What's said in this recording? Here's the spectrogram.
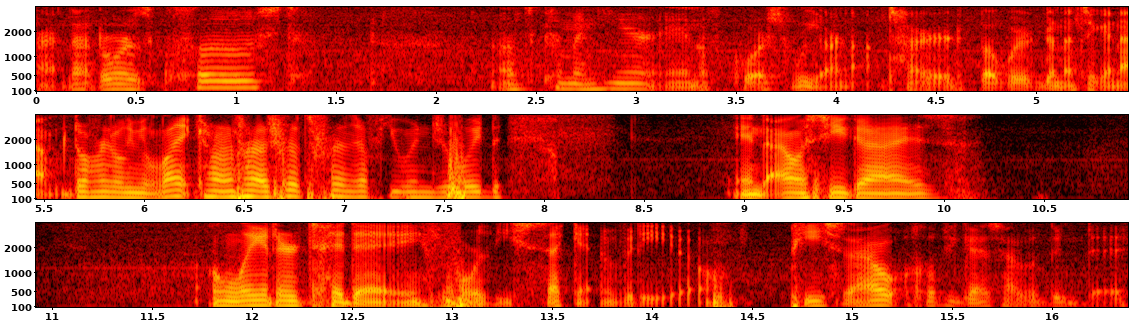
Alright, that door is closed. Let's come in here, and of course, we are not tired, but we're gonna take a nap. Don't forget to leave a like, comment, subscribe, share with friends if you enjoyed. And I will see you guys later today for the second video. Peace out. Hope you guys have a good day.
